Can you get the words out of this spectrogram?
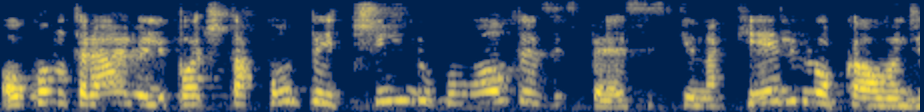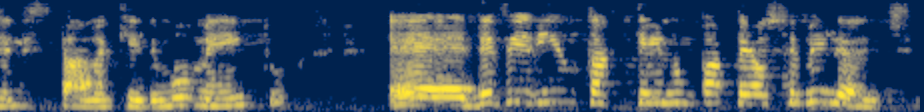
Ao contrário, ele pode estar competindo com outras espécies que, naquele local onde ele está naquele momento, é, deveriam estar tendo um papel semelhante.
